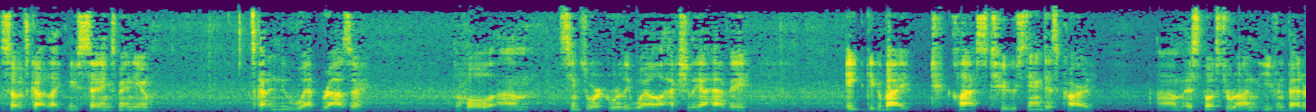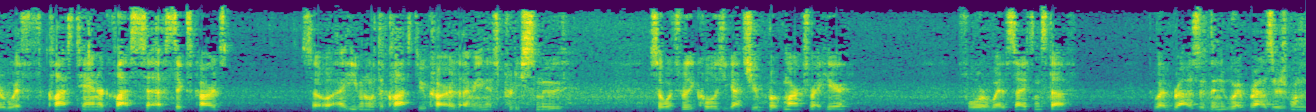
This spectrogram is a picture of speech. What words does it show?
So it's got like new settings menu. It's got a new web browser. The whole um, seems to work really well. Actually, I have a 8 gigabyte class 2 SanDisk card um, is supposed to run even better with class 10 or class uh, 6 cards. So uh, even with the class 2 card, I mean, it's pretty smooth. So what's really cool is you got your bookmarks right here for websites and stuff. The web browser, the new web browser is one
